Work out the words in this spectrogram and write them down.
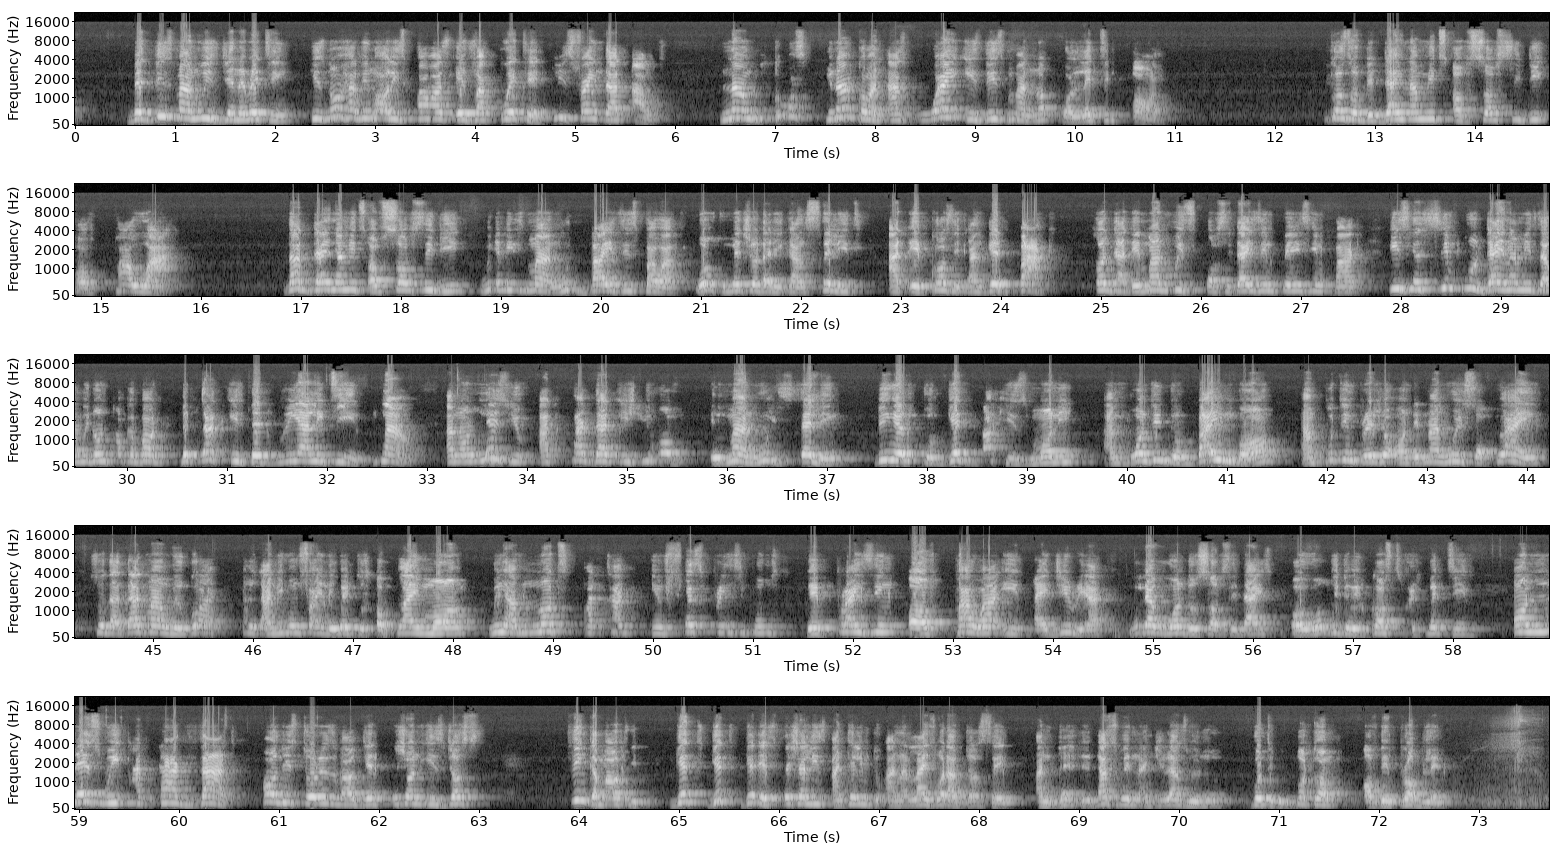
But this man who is generating, he's not having all his powers evacuated. Please find that out. Now, because you now come and ask, why is this man not collecting all? Because of the dynamics of subsidy of power. That dynamics of subsidy, where this man who buys this power wants to make sure that he can sell it at a cost he can get back, so that the man who is subsidizing pays him back it's a simple dynamics that we don't talk about, but that is the reality now. And unless you attack that issue of a man who is selling, being able to get back his money and wanting to buy more and putting pressure on the man who is supplying so that that man will go and even find a way to supply more. We have not attacked in first principles the pricing of power in Nigeria, whether we want to subsidize or we want it to be cost reflective, unless we attack that. All these stories about generation is just think about it. Get get get a specialist and tell him to analyze what I've just said, and that's when Nigerians will go to the bottom of the problem.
